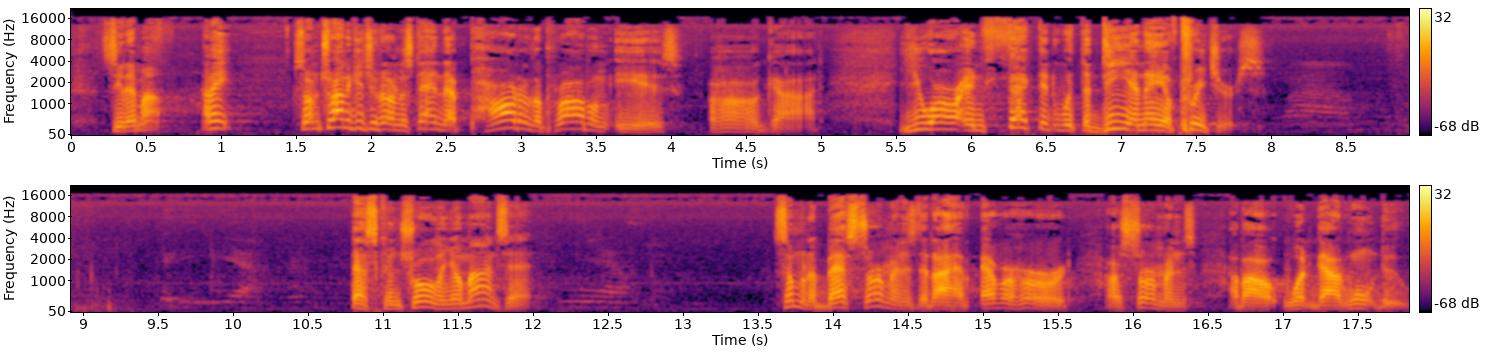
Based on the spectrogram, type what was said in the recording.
See that, Mom? I mean, so I'm trying to get you to understand that part of the problem is, oh God, you are infected with the DNA of preachers. That's controlling your mindset. Some of the best sermons that I have ever heard are sermons about what God won't do.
